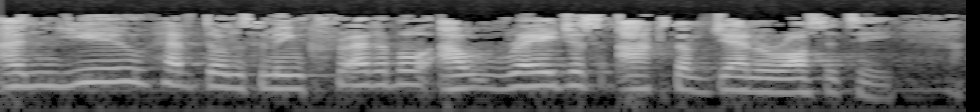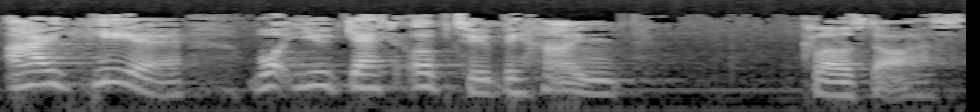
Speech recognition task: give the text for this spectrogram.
And you have done some incredible, outrageous acts of generosity. I hear what you get up to behind closed doors.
